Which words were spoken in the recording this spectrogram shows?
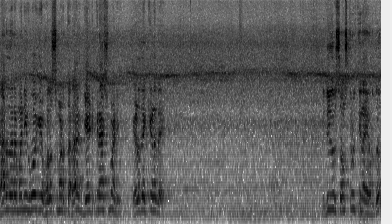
ಯಾರ್ದಾರ ಮನೆಗೆ ಹೋಗಿ ಹೊಲಸು ಮಾಡ್ತಾರ ಗೇಟ್ ಕ್ರ್ಯಾಶ್ ಮಾಡಿ ಕೇಳದೆ ಕೇಳದೆ. ಇದು ಇವ್ರ ಸಂಸ್ಕೃತಿನ ಇವ್ರದ್ದು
